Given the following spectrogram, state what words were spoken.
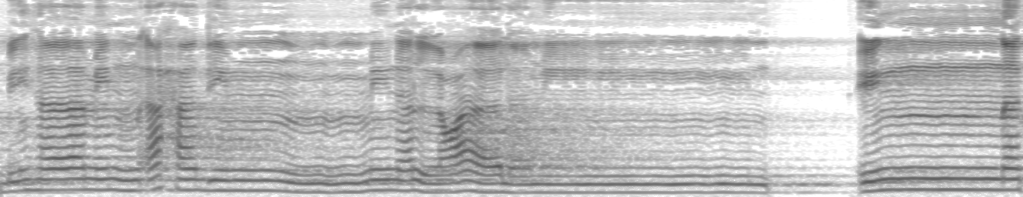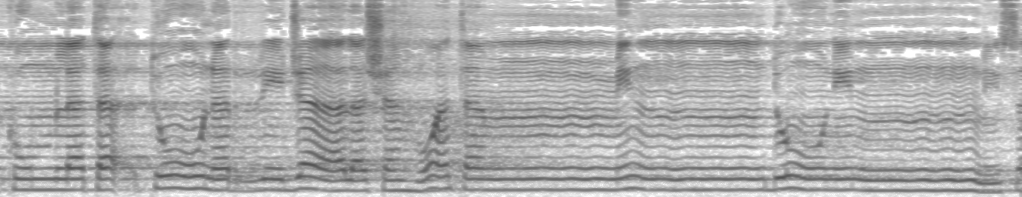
بها من أحد من العالمين؟ إنكم لتأتون الرجال شهوة من دون النساء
